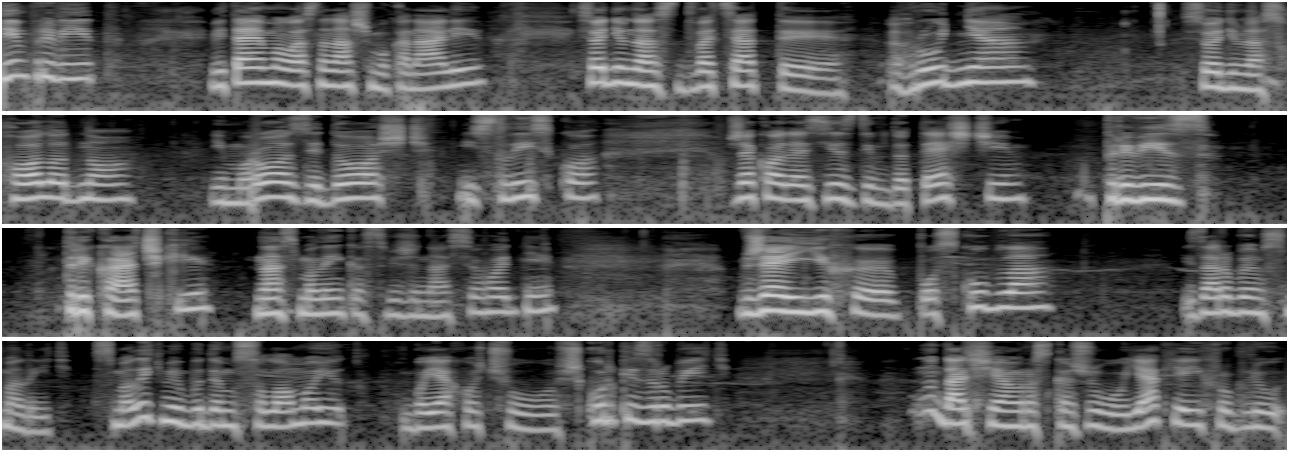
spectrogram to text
Всім привіт! Вітаємо вас на нашому каналі. Сьогодні у нас 20 грудня. Сьогодні в нас холодно, і мороз, і дощ, і слизько. Вже Коля з'їздив до тещі, привіз три качки. У нас маленька свіжина сьогодні. Вже їх е, поскубла і зараз будемо смалити. Смалить ми будемо соломою, бо я хочу шкурки зробити. Ну, далі я вам розкажу, як я їх роблю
